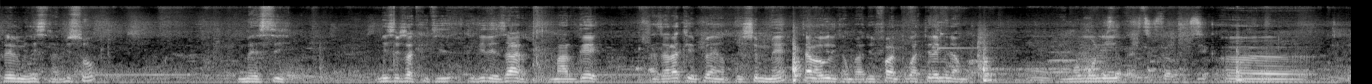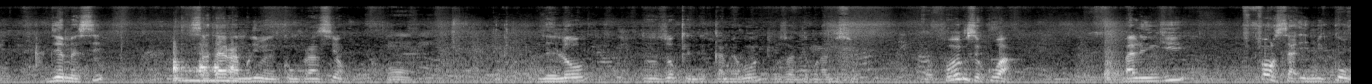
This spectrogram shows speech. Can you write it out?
Premier ministre na biso merci ministre biso akritiki des arts malgré azalaki mpe empêche mais ntango ayoki likambo ya defendre tuka atelemi nango yango omoni euh, dieu merci satan na molimo ya incompréhension lelo tozokende cameroun tozwa ndeko na biso le problème c'est quoi balingi force ya emiko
